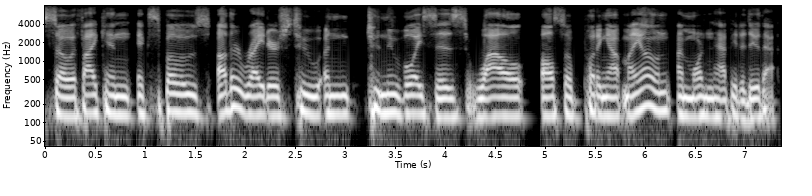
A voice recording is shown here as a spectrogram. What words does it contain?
So if I can expose other writers to uh, to new voices while also putting out my own, I'm more than happy to do that.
